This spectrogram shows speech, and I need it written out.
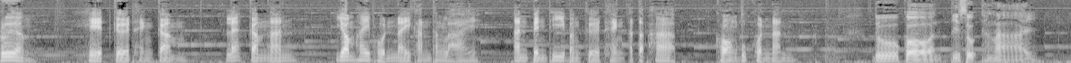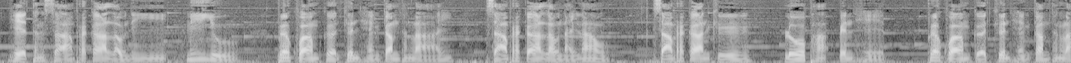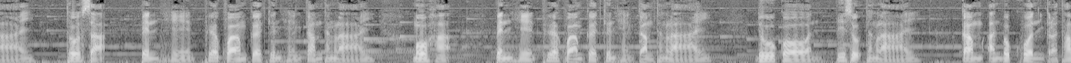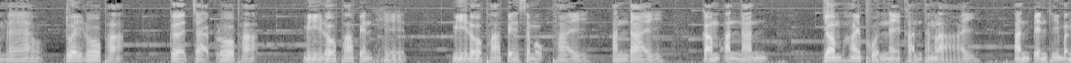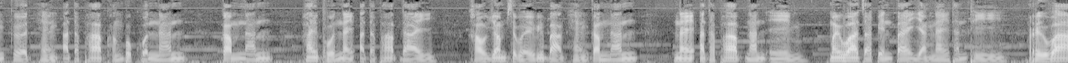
เรื่องเหตุเกิดแห่งกรรม และกรรมนั้นย่อมให้ผลในขันทั้งหลาย อันเป็นที่บังเกิดแห่งอัตภาพของบุคคลนั้น ดูก่อนพิสุทั้งหลาย เหตุทั้งสามประการเหล่านี้มีอยู่ เพื่อความเกิดขึ้นแห่งกรรมทั้งหลายสามประการเหล่าไหนเล่าสามประการคือ โลภะเป็นเหตุ เพื่อความเกิดขึ้นแห่งกรรมทั้งหลาย โทสะเป็นเหตุเพื่อความเกิดขึ้นแห่งกรรมทั้งหลาย โมหะ เป็นเหตุเพื่อความเกิดขึ้นแห่งกรรมทั้งหลาย ดูก่อนพิสุทั้งหลาย กรรมอันบุคคลกระทำแล้ว ด้วยโลภะเกิดจากโลภะมีโลภะเป็นเหตุ มีโลภะเป็นสมุทัยอันใด กรรมอันนั้น ย่อมให้ผลในขันธ์ทั้งหลาย อันเป็นที่บังเกิดแห่งอัตภาพของบุคคลนั้น กรรมนั้นให้ผลในอัตภาพใด เขาย่อมเสวยวิบากแห่งกรรมนั้น ในอัตภาพนั้นเอง ไม่ว่าจะเป็นไปอย่างในทันที หรือว่า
